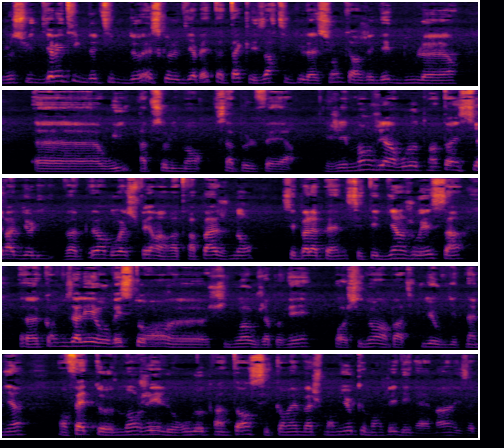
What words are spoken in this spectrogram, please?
Je suis diabétique de type 2. Est-ce que le diabète attaque les articulations? Car j'ai des douleurs euh, Oui, absolument, ça peut le faire. J'ai mangé un rouleau de printemps et six raviolis vapeur. Dois-je faire un rattrapage? Non c'est pas la peine. C'était bien joué ça. Euh, quand vous allez au restaurant euh, chinois ou japonais, bon, chinois en particulier ou vietnamien, en fait, euh, manger le rouleau printemps, c'est quand même vachement mieux que manger des nems, hein, les amis.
